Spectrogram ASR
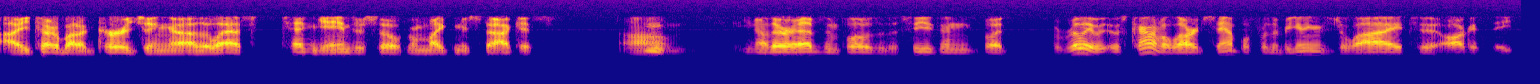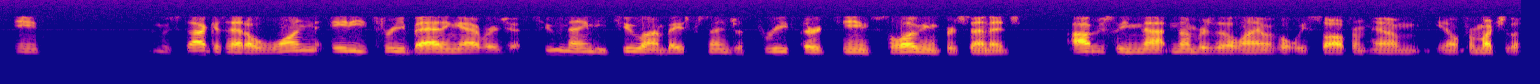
Uh, you talk about encouraging uh, the last ten games or so from Mike Moustakas. Um, hmm. You know, there are ebbs and flows of the season, but but really it was kind of a large sample from the beginning of July to August 18th. Moustakas had a 183 batting average, a 292 on base percentage, a 313 slugging percentage. Obviously, not numbers that align with what we saw from him, you know, for much of the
